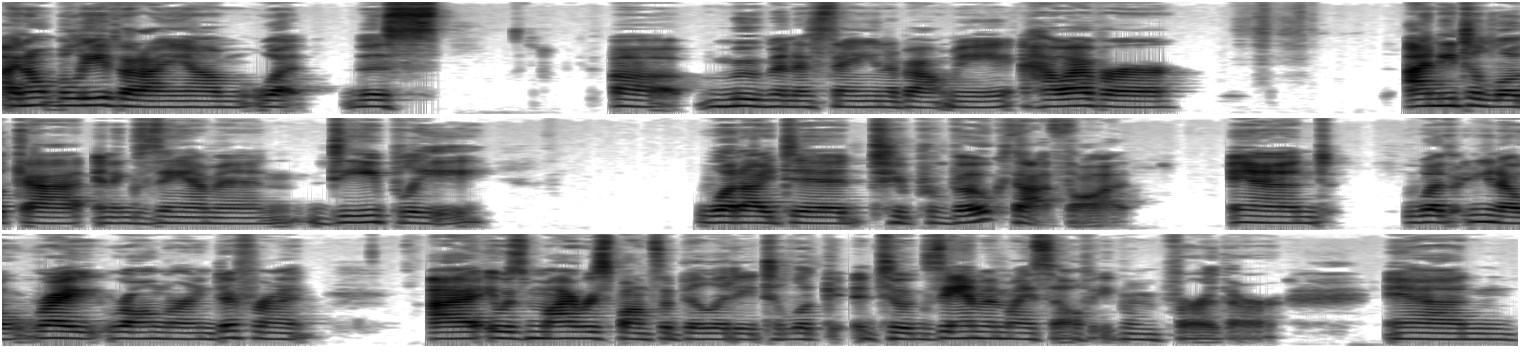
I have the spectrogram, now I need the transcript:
I don't believe that I am what this uh, movement is saying about me. However, I need to look at and examine deeply what I did to provoke that thought. And whether you know right wrong or indifferent i it was my responsibility to look to examine myself even further and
